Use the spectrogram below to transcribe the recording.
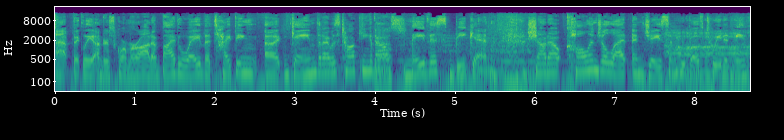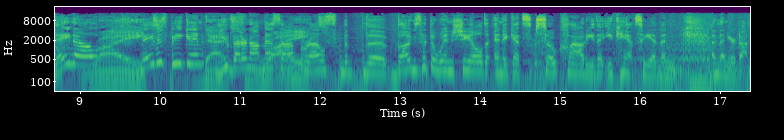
at Bickley underscore Marotta. By the way, the typing uh, game that I was talking about, Yes. Mavis Beacon. Shout out Colin Gillette and Jason, who both tweeted me. They know. Ah, right. Mavis Beacon, That's you better not mess right. up or else the, the bugs hit the windshield and it gets so cloudy that you can't see and then and then you're done.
